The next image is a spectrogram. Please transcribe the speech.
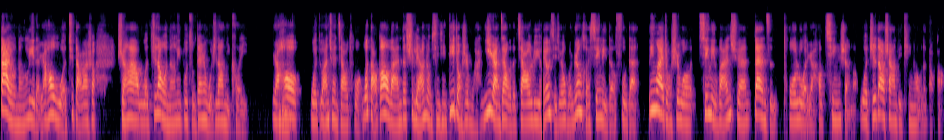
大有能力的。然后我去祷告说，神啊，我知道我能力不足，但是我知道你可以。然后。我完全交托。我祷告完的是两种心情，第一种是我依然在我的焦虑，没有解决我任何心理的负担；另外一种是我心里完全担子脱落，然后轻省了。我知道上帝听了我的祷告，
